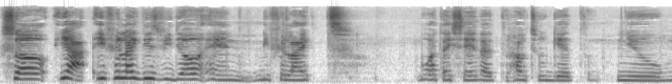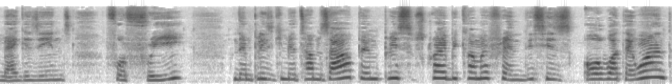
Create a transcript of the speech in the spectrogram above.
So yeah if you like this video and if you liked what I said that how to get new magazines for free then please give me a thumbs up and please subscribe become my friend. This is all what I want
